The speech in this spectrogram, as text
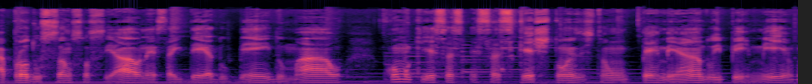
a produção social, né? essa ideia do bem e do mal, como que essas, essas questões estão permeando e permeiam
